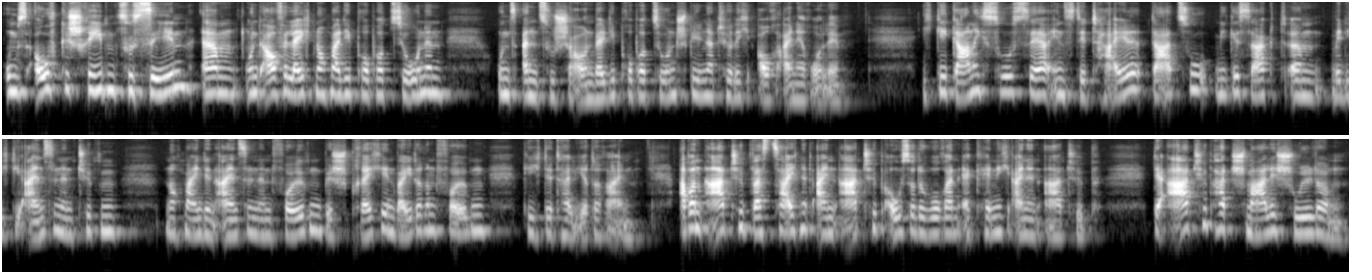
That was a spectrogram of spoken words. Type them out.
um es aufgeschrieben zu sehen ähm, und auch vielleicht nochmal die Proportionen uns anzuschauen, weil die Proportionen spielen natürlich auch eine Rolle. Ich gehe gar nicht so sehr ins Detail dazu. Wie gesagt, ähm, wenn ich die einzelnen Typen nochmal in den einzelnen Folgen bespreche, in weiteren Folgen gehe ich detaillierter rein. Aber ein A-Typ, was zeichnet einen A-Typ aus oder woran erkenne ich einen A-Typ? Der A-Typ hat schmale Schultern.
